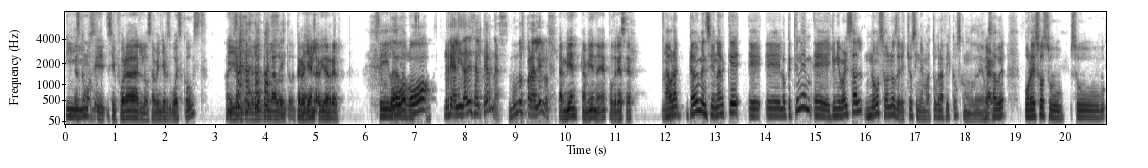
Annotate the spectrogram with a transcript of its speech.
Y... Es como si, si fuera los Avengers West Coast y los del otro lado, pero ya en la vida real. Sí, o, realidades alternas, mundos paralelos. También, también, ¿eh? podría ser. Ahora, cabe mencionar que eh, eh, lo que tiene eh, Universal no son los derechos cinematográficos, como debemos saber. Por eso su, su,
